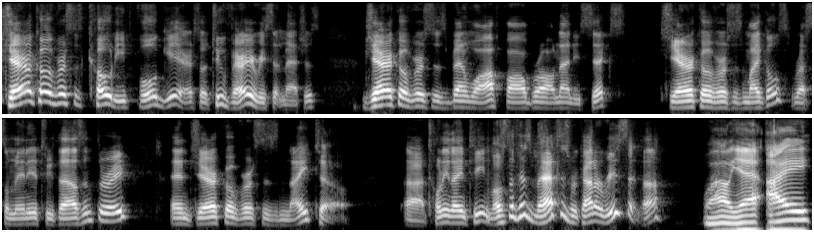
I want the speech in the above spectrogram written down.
Jericho versus Cody, full gear. So two very recent matches. Jericho versus Benoit, Fall Brawl 96. Jericho versus Michaels, WrestleMania 2003. And Jericho versus Naito, uh, 2019. Most of his matches were kind of recent, huh? Wow, yeah. I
